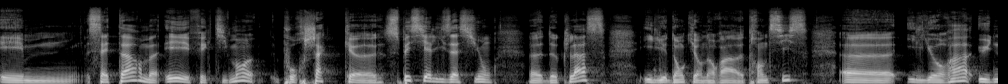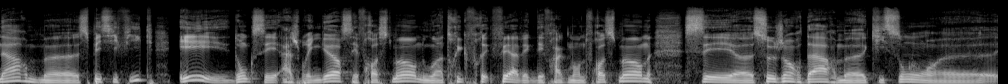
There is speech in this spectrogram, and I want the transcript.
et hum, cette arme est effectivement pour chaque euh, spécialisation euh, de classe, il y, donc il y en aura euh, 36, euh, il y aura une arme euh, spécifique et donc c'est Ashbringer, c'est Frostmourne ou un truc fait avec des fragments de Frostmourne, c'est euh, ce genre d'armes qui sont euh,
